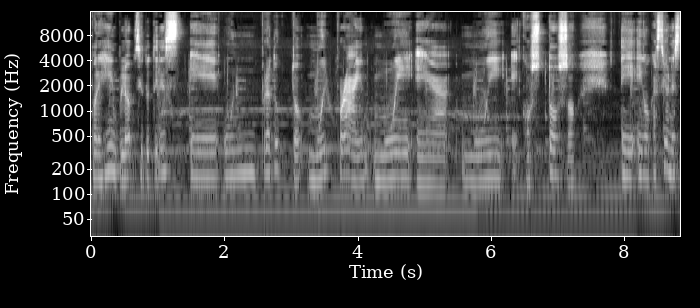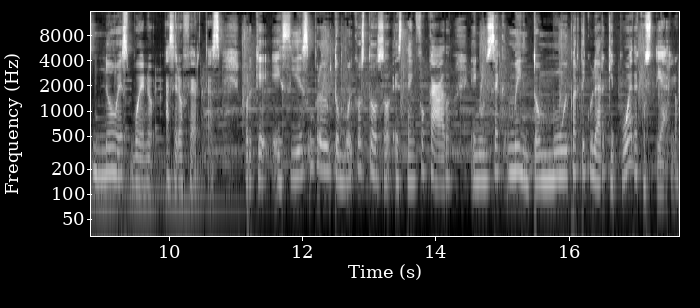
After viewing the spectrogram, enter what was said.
Por ejemplo, si tú tienes eh, un producto muy prime, muy, eh, muy costoso, eh, en ocasiones no es bueno hacer ofertas, porque si es un producto muy costoso, está enfocado en un segmento muy particular que puede costearlo.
